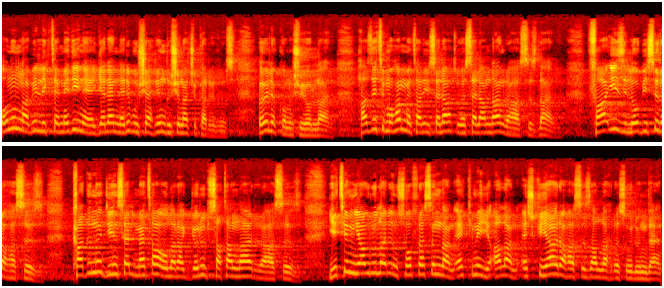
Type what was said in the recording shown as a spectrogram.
onunla birlikte Medine'ye gelenleri bu şehrin dışına çıkarırız. Öyle konuşuyorlar. Hz. Muhammed Aleyhisselatü Vesselam'dan rahatsızlar. Faiz lobisi rahatsız. Kadını cinsel meta olarak görüp satanlar rahatsız. Yetim yavruların sofrasından ekmeği alan eşkıya rahatsız Allah Resulünden.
